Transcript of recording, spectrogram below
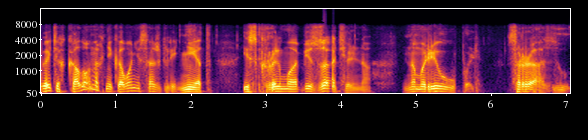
в этих колоннах никого не сожгли? Нет. Из Крыма обязательно на Мариуполь. Сразу.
